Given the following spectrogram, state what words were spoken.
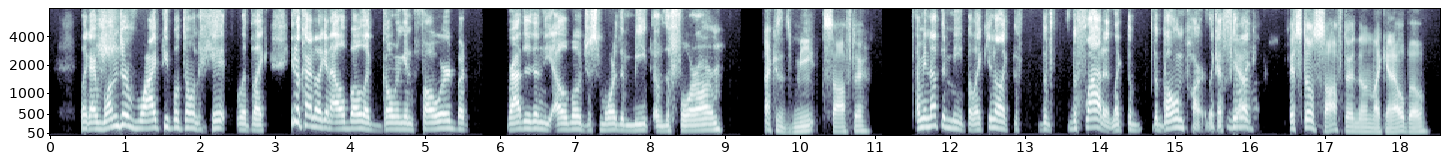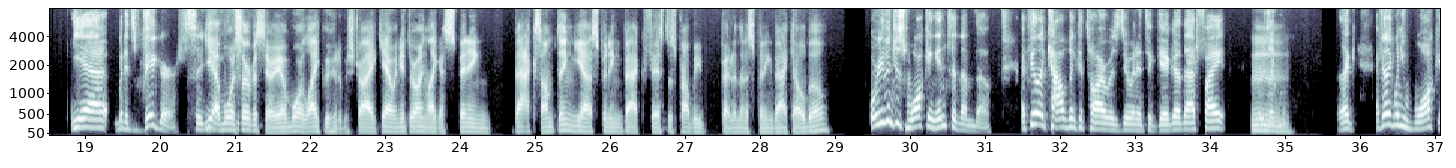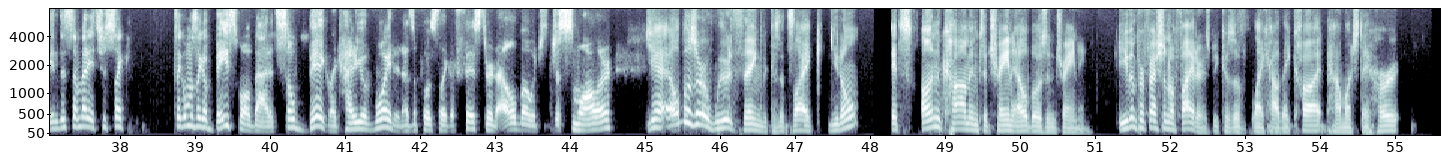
Like I wonder why people don't hit with like you know kind of like an elbow like going in forward, but rather than the elbow, just more the meat of the forearm. Because it's meat, softer. I mean, not the meat, but like you know, like the the the flattened, like the the bone part. Like I feel Yeah. like It's still softer than like an elbow. yeah, but it's bigger. So Yeah, you- more surface area, more likelihood of a strike. Yeah, when you're throwing like a spinning back something, yeah, a spinning back fist is probably better than a spinning back elbow. or even just walking into them though. I feel like Calvin Kattar was doing it to Giga that fight. There's like Mm, like I feel like when you walk into somebody, it's just like it's like almost like a baseball bat. It's so big. Like how do you avoid it as opposed to like a fist or an elbow, which is just smaller? yeah, elbows are a weird thing because it's like you don't. It's uncommon to train elbows in training, even professional fighters, because of like how they cut, how much they hurt.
